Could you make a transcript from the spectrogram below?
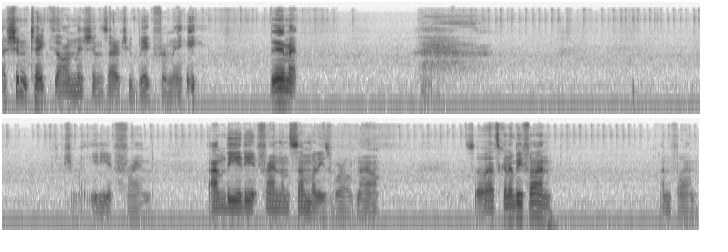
I shouldn't take on missions that are too big for me. Damn it. my idiot friend. I'm the idiot friend on somebody's world now. So that's gonna be fun. Fun fun.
